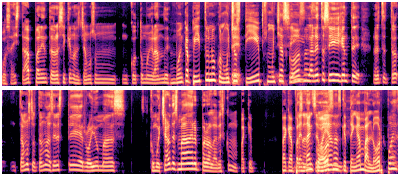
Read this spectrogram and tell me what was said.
Pues ahí está, pariente. Ahora sí que nos echamos un, un coto muy grande. Un buen capítulo con muchos Eh, tips, muchas Sí, cosas. La neta sí, gente. La neta tra- estamos tratando de hacer este rollo más como echar desmadre, pero a la vez como para que Para que aprendan cosas, vayan- que tengan valor, pues.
